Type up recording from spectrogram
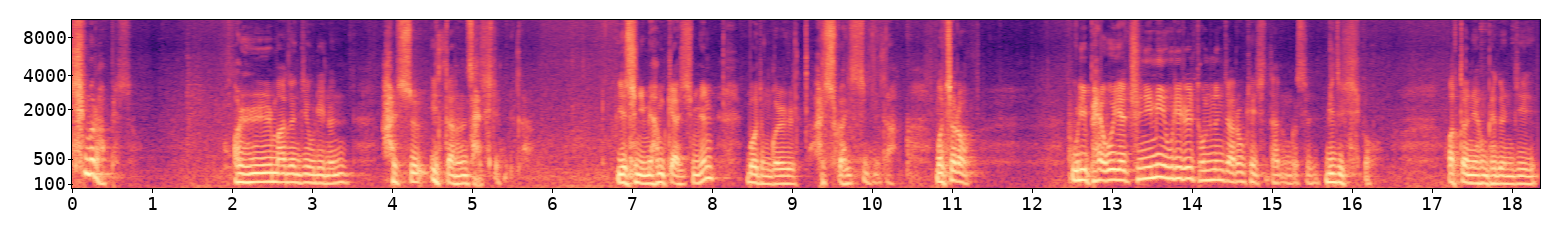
힘을 합해서 얼마든지 우리는 할 수 있다는 사실입니다. 예수님이 함께 하시면 모든 걸 할 수가 있습니다. 모처럼 우리 배우의 주님이 우리를 돕는 자로 계시다는 것을 믿으시고 어떤 형태든지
